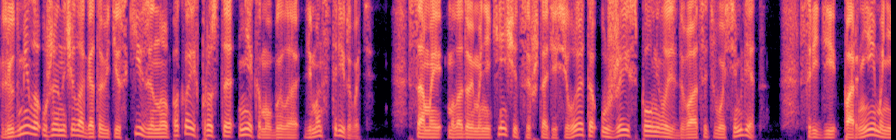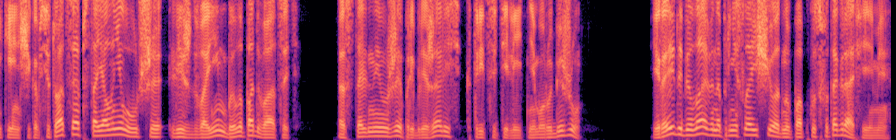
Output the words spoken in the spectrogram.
Людмила уже начала готовить эскизы, но пока их просто некому было демонстрировать. Самой молодой манекенщице в штате силуэта уже исполнилось 28 лет. Среди парней-манекенщиков ситуация обстояла не лучше, лишь двоим было по 20. Остальные уже приближались к тридцатилетнему рубежу. Ираида Белавина принесла еще одну папку с фотографиями.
